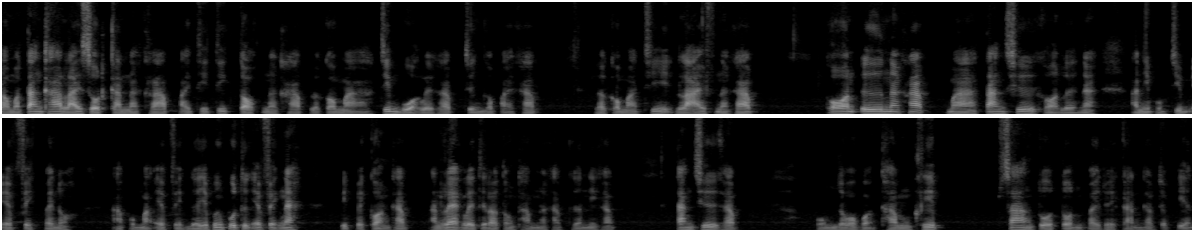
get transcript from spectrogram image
เรามาตั้งค่าไลฟ์สดกันนะครับ ไปที่ TikTok นะครับ แล้วก็มาจิ้มบวกเลยครับ จึงเข้าไปครับ แล้วก็มาที่ไลฟ์นะครับ ก่อนอื่นนะครับ มาตั้งชื่อก่อนเลยนะ อันนี้ผมจิ้มเอฟเฟกต์ไปเนาะอ่าผมมาเอฟเฟกต์เดี๋ยวอย่าเพิ่งพูดถึงเอฟเฟกต์นะ ปิดไปก่อนครับ อันแรกเลยที่เราต้องทำนะครับคืออันนี้ครับ ตั้งชื่อครับ ผมจะบอกว่าทำคลิปสร้างตัวตนไปด้วยกันครับ จะเปลี่ยน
